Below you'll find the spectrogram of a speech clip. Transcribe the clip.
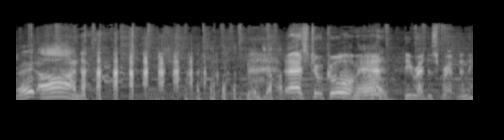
Right on. Good job. That's too cool, man. job. He read the script, didn't he?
